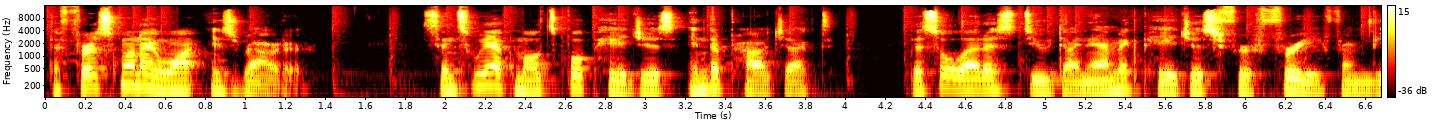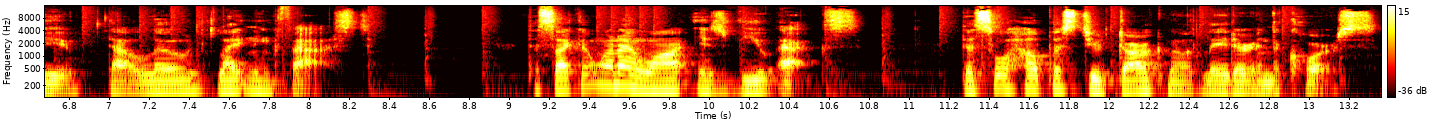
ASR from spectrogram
The first one I want is Router. Since we have multiple pages in the project, this will let us do dynamic pages for free from Vue that load lightning fast. The second one I want is Vuex. This will help us do dark mode later in the course.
